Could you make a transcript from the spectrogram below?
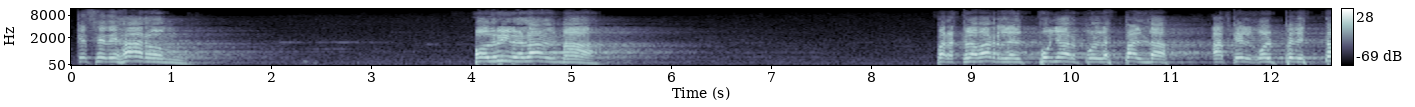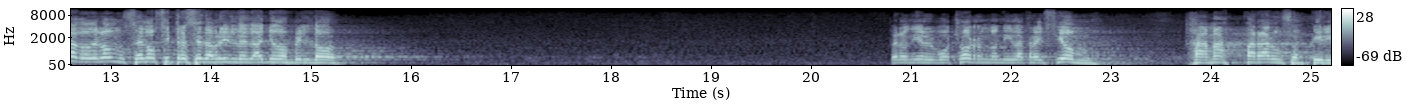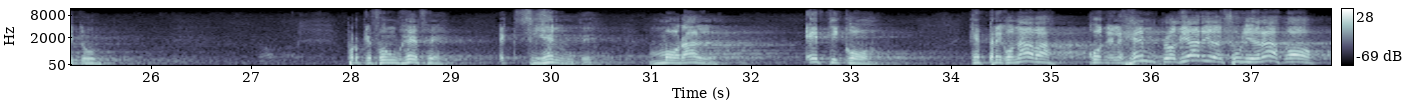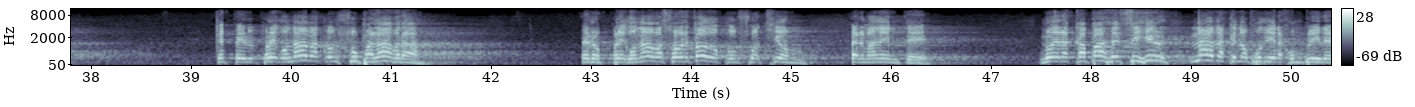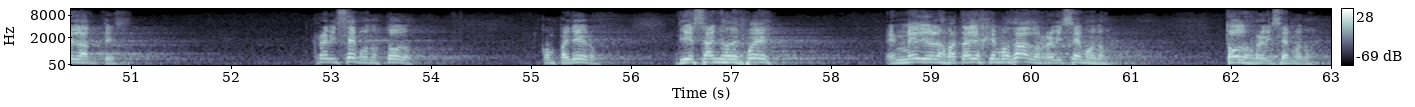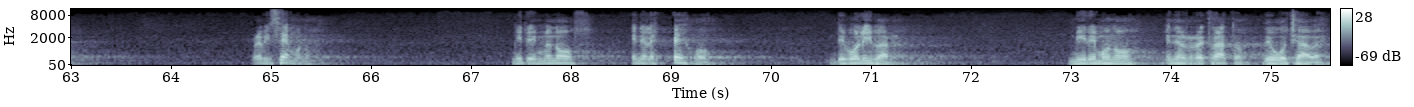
que se dejaron podrir el alma para clavarle el puñal por la espalda a aquel golpe de Estado del 11, 2 y 13 de abril del año 2002. Pero ni el bochorno ni la traición jamás pararon su espíritu, porque fue un jefe exigente, moral, ético, que pregonaba con el ejemplo diario de su liderazgo, que pregonaba con su palabra, pero pregonaba sobre todo con su acción permanente. No era capaz de exigir nada que no pudiera cumplir él antes. Revisémonos todos, compañeros. Diez años después, en medio de las batallas que hemos dado, revisémonos. Todos revisémonos. Revisémonos. Mirémonos en el espejo de Bolívar. Mirémonos en el retrato de Hugo Chávez.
